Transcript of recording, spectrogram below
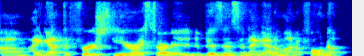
um, I got the first year I started in the business and I got him on a phone up.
